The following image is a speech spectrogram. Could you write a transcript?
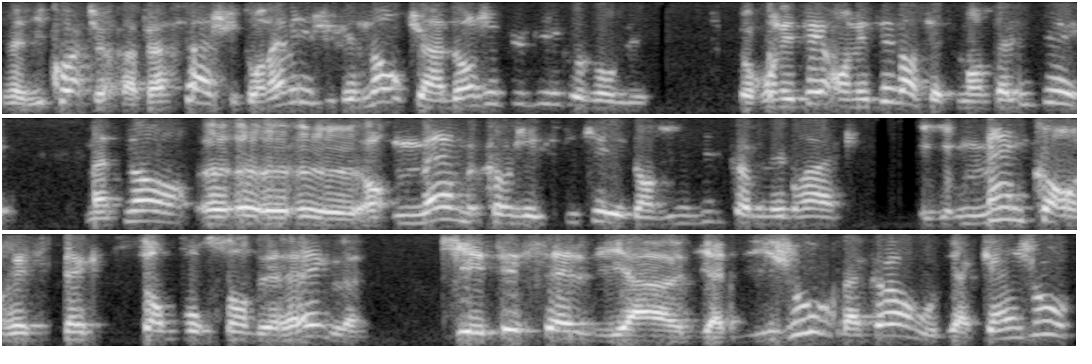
Il m'a dit quoi Tu vas pas faire ça? Je suis ton ami. Je lui ai dit non, tu es un danger public aujourd'hui. Donc on était, on était dans cette mentalité. Maintenant, euh, euh, même comme j'ai expliqué, dans une ville comme les Braques, même quand on respecte 100% des règles, qui était celle d'il y a, d'il y a 10 jours, d'accord, ou d'il y a 15 jours,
